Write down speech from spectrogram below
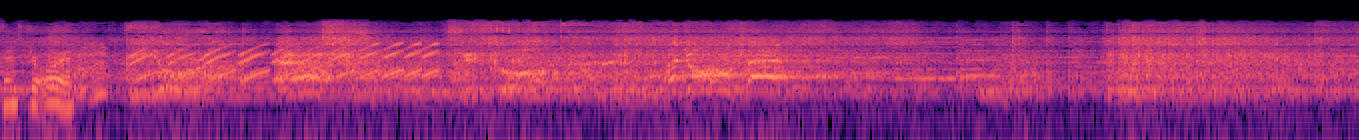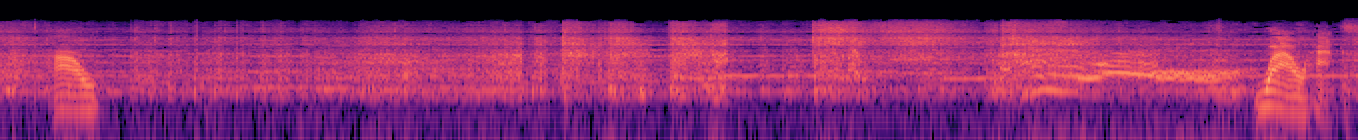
Your aura. Ow. Wow, hacks.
